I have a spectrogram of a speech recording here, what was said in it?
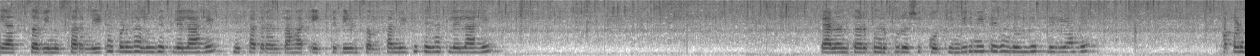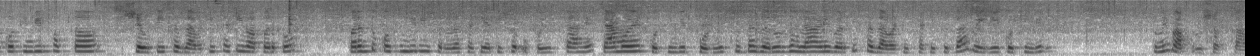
यात चवीनुसार मीठ आपण घालून घेतलेलं आहे. मी साधारणतः एक ते दीड चमचा मीठ इथे घातलेलं आहे. त्यानंतर भरपूर अशी कोथिंबीर मी इथे घालून घेतलेली आहे. आपण कोथिंबीर फक्त शेवटी सजावटीसाठी वापरतो. परंतु कोथिंबीर ही शरीरासाठी अतिशय उपयुक्त आहे. त्यामुळे कोथिंबीर फोडणीत सुद्धा जरूर घाला आणि वरती सजावटीसाठी सुद्धा वेगळी कोथिंबीर तुम्ही वापरू शकता.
